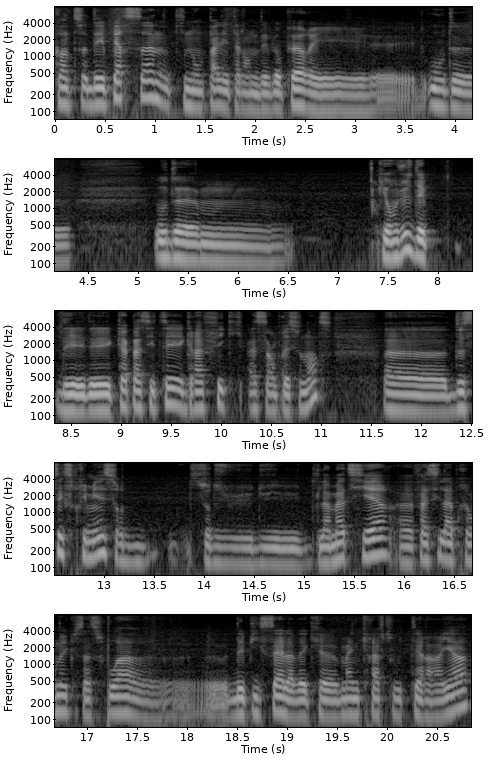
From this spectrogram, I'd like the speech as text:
quand des personnes qui n'ont pas les talents de développeurs et, ou de, ou de, hum, qui ont juste des, des, capacités graphiques assez impressionnantes, euh, de s'exprimer sur, sur du, de la matière euh, facile à appréhender, que ça soit euh, des pixels avec Minecraft ou Terraria,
